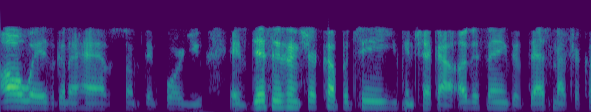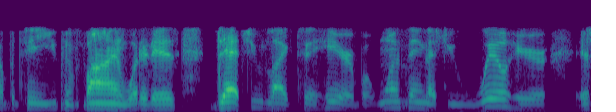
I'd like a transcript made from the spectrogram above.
always going to have something for you. If this isn't your cup of tea, you can check out other things. If that's not your cup of tea, you can find what it is that you like to hear. But one thing that you will hear is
